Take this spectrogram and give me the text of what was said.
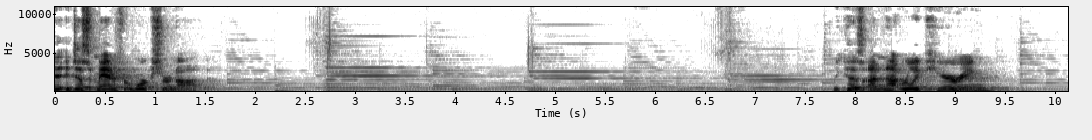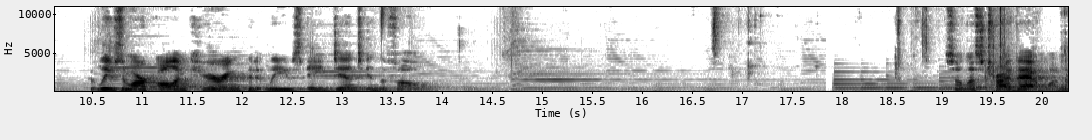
it doesn't matter if it works or not, because I'm not really caring if it leaves a mark, all I'm caring that it leaves a dent in the foam. So let's try that one.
